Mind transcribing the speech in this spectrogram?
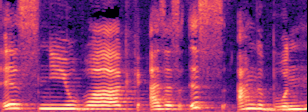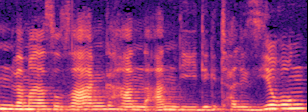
ist New Work, also es ist angebunden, wenn man so sagen kann, an die Digitalisierung,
